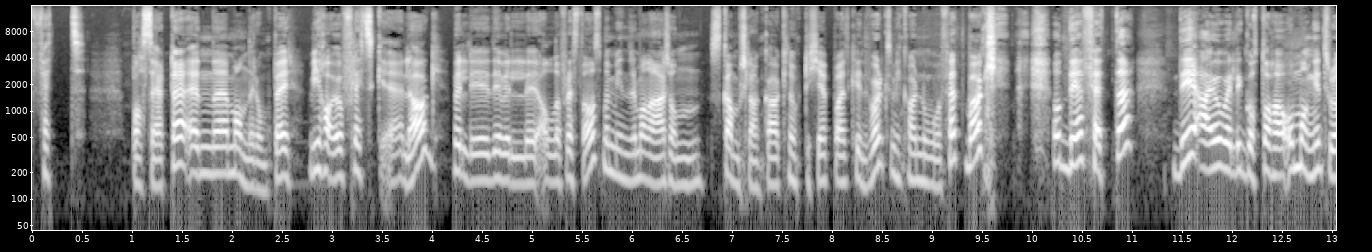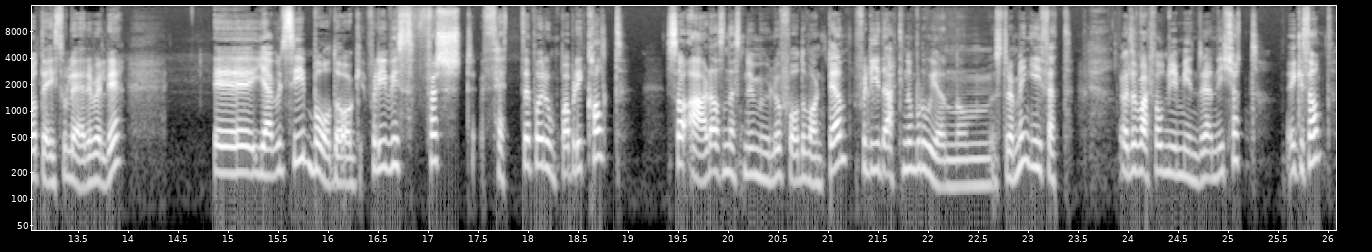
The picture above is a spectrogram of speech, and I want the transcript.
fettbaserte enn mannerumper. Vi har jo fleskelag, veldig, de vil aller fleste av oss, med mindre man er sånn skamslanka knortekjepp av et kvinnefolk som ikke har noe fett bak. Og det fettet, det er jo veldig godt å ha, og mange tror at det isolerer veldig. Eh, Jeg vil si både og. Fordi hvis først fettet på rumpa blir kaldt, så er det altså nesten umulig å få det varmt igjen. Fordi det er ikke noe blodgjennomstrømming i fett. Eller i hvert fall mye mindre enn i kjøtt. Ikke sant?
